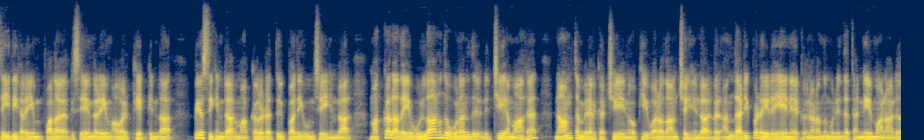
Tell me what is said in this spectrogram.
செய்திகளையும் பல விஷயங்களையும் அவர் கேட்கின்றார் பேசுகின்றார் மக்களிடத்தில் பதிவும் செய்கின்றார். மக்கள் அதை உள்ளார்ந்து உணர்ந்து நிச்சயமாக நாம் தமிழர் கட்சியை நோக்கி வரதான் செய்கின்றார்கள். அந்த அடிப்படையிலேயே நேற்று நடந்து முடிந்த தண்ணீர் மாநாடு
